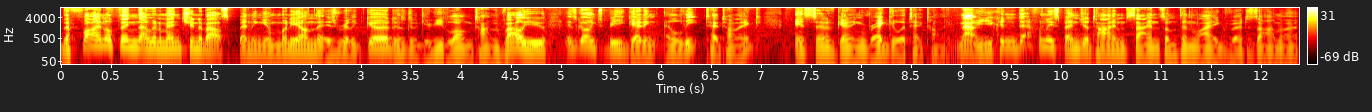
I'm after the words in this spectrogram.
The final thing that I'm going to mention about spending your money on that is really good and is going to give you long time value is going to be getting Elite Tectonic instead of getting regular Tectonic. Now, you can definitely spend your time signing something like Virtus Armor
